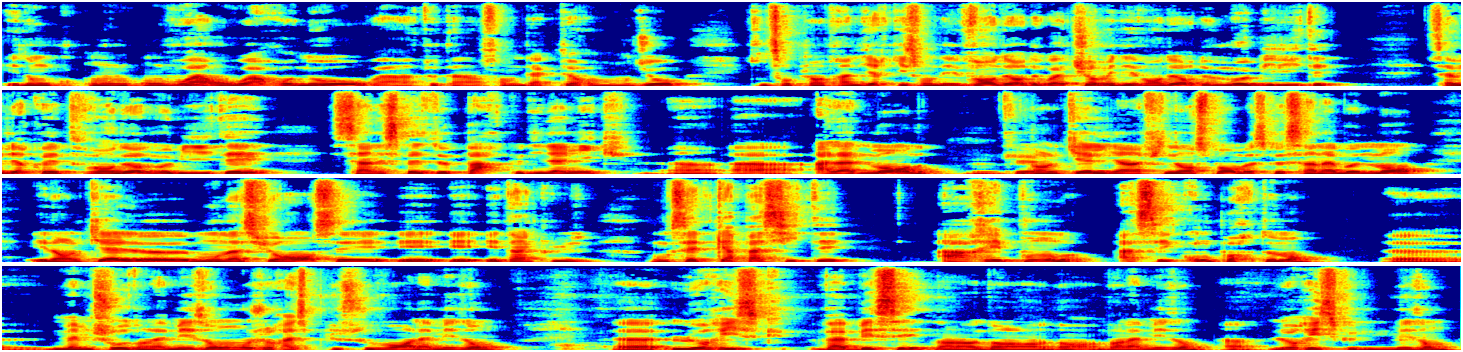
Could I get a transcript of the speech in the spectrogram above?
Et donc, on, on, voit, on voit Renault, on voit tout un ensemble d'acteurs mondiaux qui ne sont plus en train de dire qu'ils sont des vendeurs de voitures, mais des vendeurs de mobilité. Ça veut dire qu'être vendeur de mobilité, c'est un espèce de parc dynamique hein, à, à, la demande, dans lequel il y a un financement parce que c'est un abonnement, et dans lequel euh, mon assurance est, est, est, incluse. Donc cette capacité à répondre à ces comportements, euh, même chose dans la maison, je reste plus souvent à la maison, euh, le risque va baisser dans, dans, dans, dans la maison. Hein. Le risque d'une maison,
